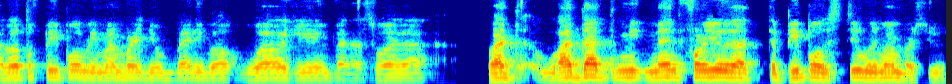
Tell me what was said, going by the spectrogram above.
a lot of people remember you very well, well here in Venezuela. What what that meant for you that the people still remembers you?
